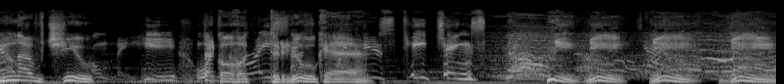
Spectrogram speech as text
навчив такого трюка. Ні, ні, ні, ні.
